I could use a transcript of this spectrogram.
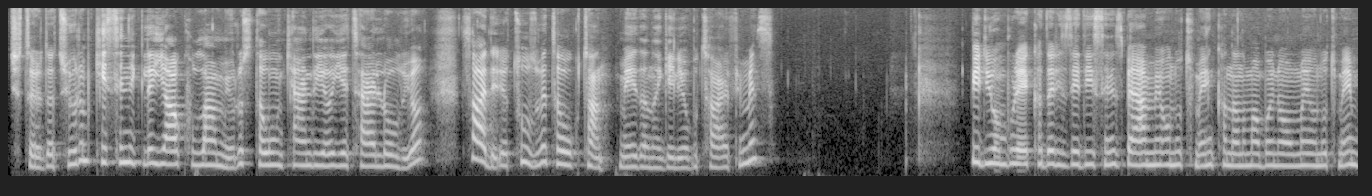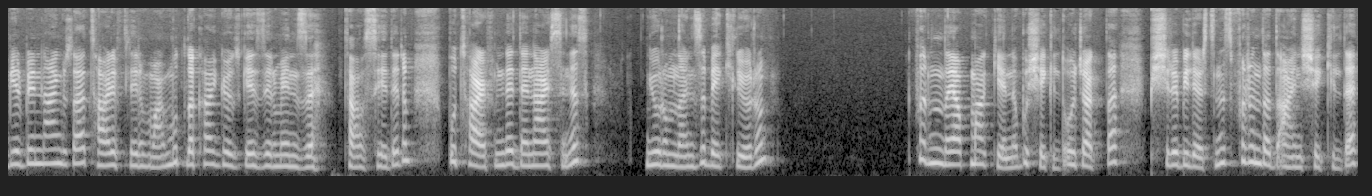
çıtırdatıyorum. Kesinlikle yağ kullanmıyoruz. Tavuğun kendi yağı yeterli oluyor. Sadece tuz ve tavuktan meydana geliyor bu tarifimiz. Videomu buraya kadar izlediyseniz beğenmeyi unutmayın. Kanalıma abone olmayı unutmayın. Birbirinden güzel tariflerim var. Mutlaka göz gezdirmenizi tavsiye ederim. Bu tarifimde denersiniz. Yorumlarınızı bekliyorum. Fırında yapmak yerine bu şekilde ocakta pişirebilirsiniz. Fırında da aynı şekilde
